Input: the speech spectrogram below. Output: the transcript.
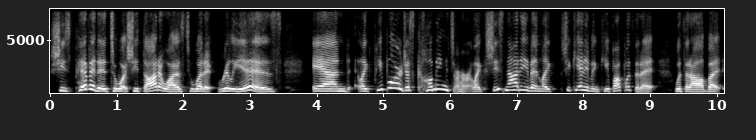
she's pivoted to what she thought it was to what it really is and like people are just coming to her like she's not even like she can't even keep up with it with it all but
